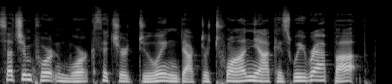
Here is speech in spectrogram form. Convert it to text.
Such important work that you're doing, Dr. Tuanyok, as we wrap up.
